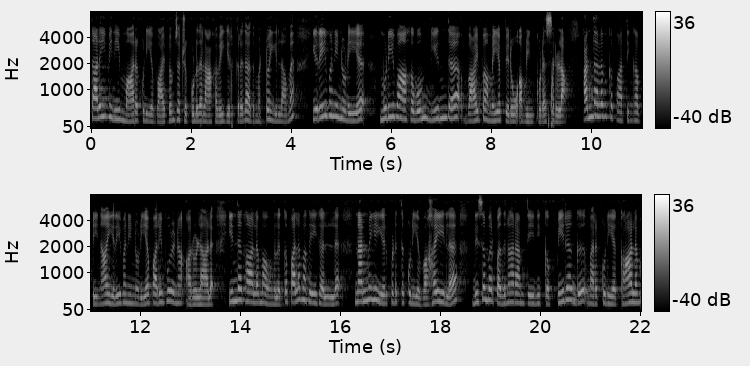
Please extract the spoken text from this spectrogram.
தலைவிதி மாறக்கூடிய வாய்ப்பும் சற்று கூடுதலாகவே இருக்கிறது. அது மட்டும் இல்லாமல் இறைவனினுடைய முடிவாகவும் இந்த வாய்ப்பு அமையப்பெறும் அப்படின்னு கூட சொல்லலாம். அந்த அளவுக்கு பார்த்தீங்க அப்படின்னா இறைவனினுடைய பரிபூரண அருளால் இந்த காலம் அவங்களுக்கு பல வகைகளில் நன்மையை ஏற்படுத்தக்கூடிய வகையில் டிசம்பர் பதினாறாம் தேதிக்கு பிறகு வரக்கூடிய காலம்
